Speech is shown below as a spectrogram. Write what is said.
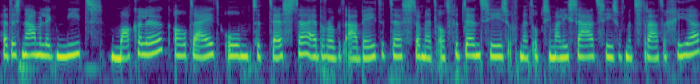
Het is namelijk niet makkelijk altijd om te testen. Bijvoorbeeld AB te testen met advertenties of met optimalisaties of met strategieën.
